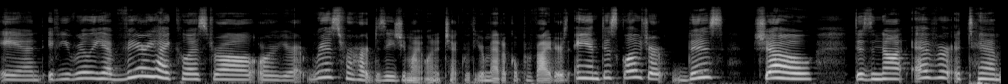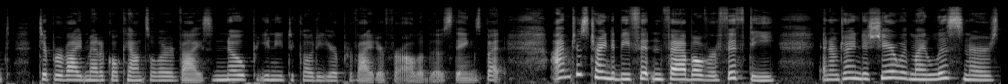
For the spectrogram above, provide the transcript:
and if you really have very high cholesterol or you're at risk for heart disease, you might want to check with your medical providers. And disclosure this show does not ever attempt to provide medical counsel or advice. Nope, you need to go to your provider for all of those things. But I'm just trying to be fit and fab over 50, and I'm trying to share with my listeners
